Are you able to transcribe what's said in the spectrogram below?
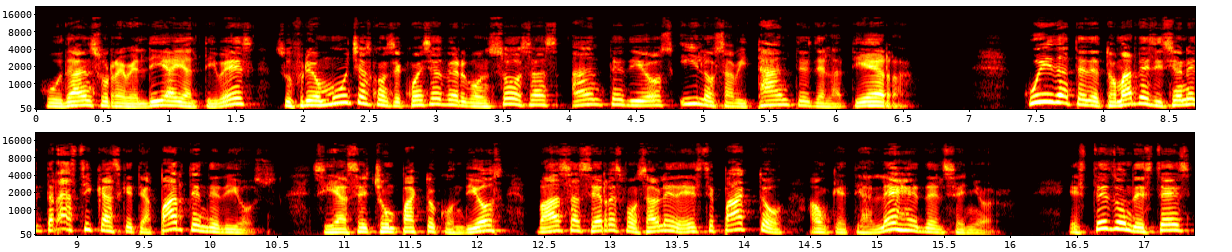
Judá en su rebeldía y altivez sufrió muchas consecuencias vergonzosas ante Dios y los habitantes de la tierra. Cuídate de tomar decisiones drásticas que te aparten de Dios. Si has hecho un pacto con Dios, vas a ser responsable de este pacto, aunque te alejes del Señor. Estés donde estés,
